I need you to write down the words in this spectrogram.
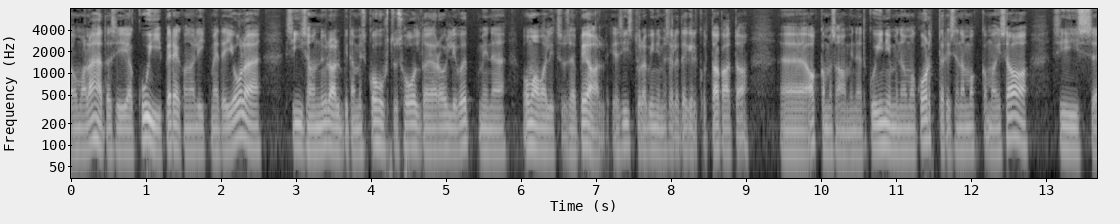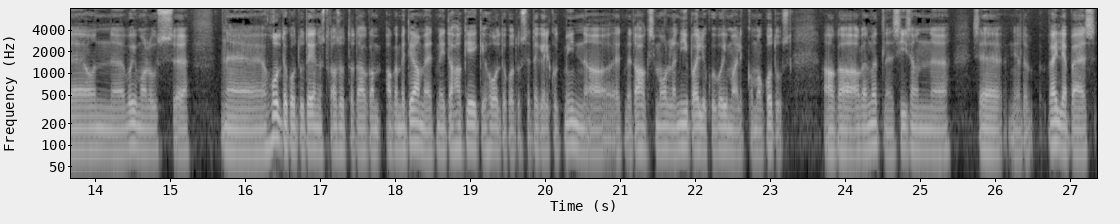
oma lähedasi ja kui perekonnaliikmeid ei ole, siis on ülalpidamiskohustus, hooldaja rolli võtmine omavalitsuse peal ja siis tuleb inimesele tegelikult tagada hakkamasaamine, et kui inimene oma korteris enam hakkama ei saa, siis on võimalus hooldekoduteenust kasutada, aga, aga me teame, et me ei taha keegi hooldekodusse tegelikult minna, et me tahaksime olla nii palju kui võimalik oma kodus. aga, aga mõtlen, siis on see nii-öelda väljapääs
